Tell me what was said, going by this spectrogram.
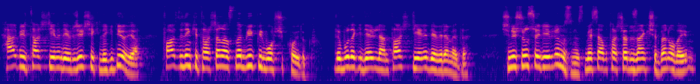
Her bir taş diğerini devirecek şekilde gidiyor ya. Farz edin ki taşların arasında büyük bir boşluk koyduk. Ve buradaki devrilen taş diğerini deviremedi. Şimdi şunu söyleyebilir misiniz? Mesela bu taşları düzen kişi ben olayım.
